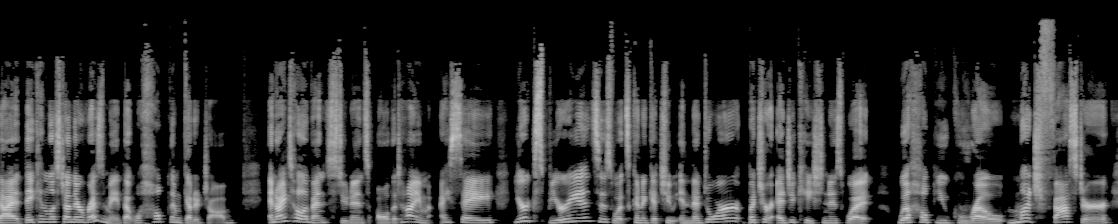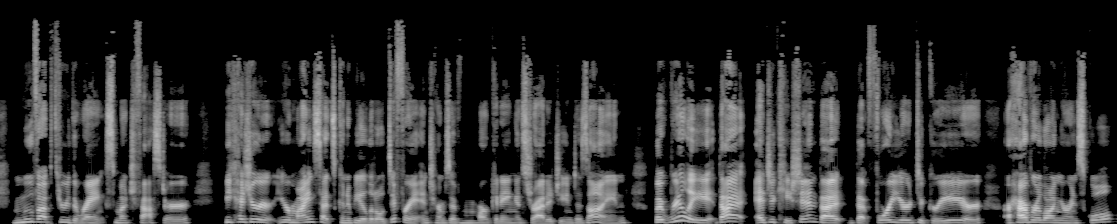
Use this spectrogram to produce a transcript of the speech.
that they can list on their resume that will help them get a job. And I tell event students all the time I say, your experience is what's going to get you in the door, but your education is what will help you grow much faster, move up through the ranks much faster because your your mindset's going to be a little different in terms of marketing and strategy and design but really that education that that 4 year degree or or however long you're in school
